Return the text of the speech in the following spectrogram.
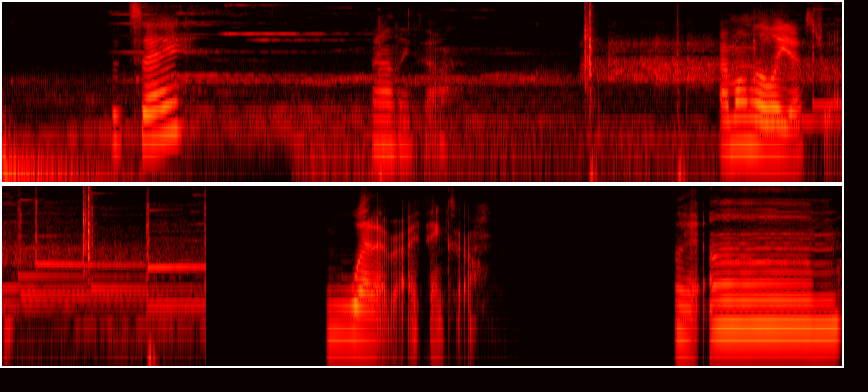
on? Does it say? I don't think so. I'm on the latest one. Whatever, I think so. Okay, um.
